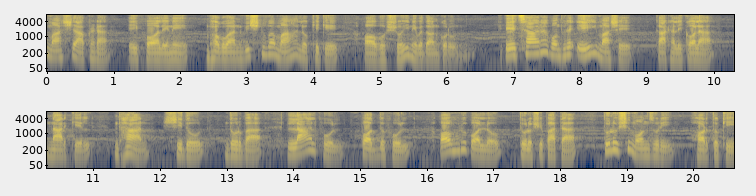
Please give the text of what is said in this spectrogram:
মাসে আপনারা এই ফল এনে ভগবান বিষ্ণু বা মা লক্ষ্মীকে অবশ্যই নিবেদন করুন। এছাড়া বন্ধুরা এই মাসে কাঁঠালি কলা, নারকেল, ধান, সিঁদুর, দোরবা, লাল ফুল, পদ্ম ফুল, অম্রপল্লব, তুলসী পাতা, তুলসী মঞ্জুরি, হর্তকি,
